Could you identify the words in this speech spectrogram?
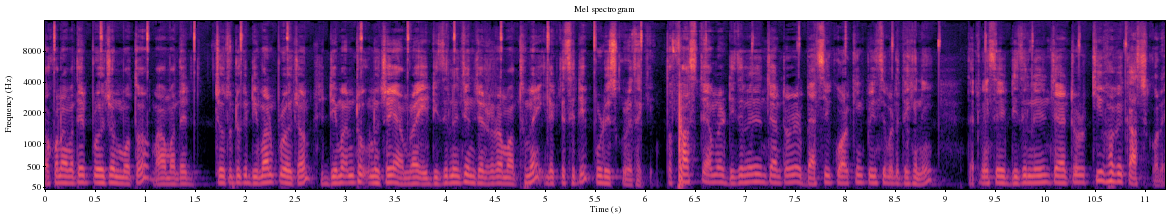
তখন আমাদের প্রয়োজন মতো বা আমাদের যতটুকু ডিমান্ড প্রয়োজন ডিমান্ড অনুযায়ী আমরা এই ডিজেল ইঞ্জিন জেনারেটরের মাধ্যমে ইলেকট্রিসিটি প্রডিউস করে থাকি। তো ফার্স্টে আমরা ডিজেল ইঞ্জিন জেনারেটরের বেসিক ওয়ার্কিং প্রিন্সিপালটা দেখে নিই। দ্যাট মিনস এই ডিজেল ইঞ্জিন জেনারেটর কীভাবে কাজ করে?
